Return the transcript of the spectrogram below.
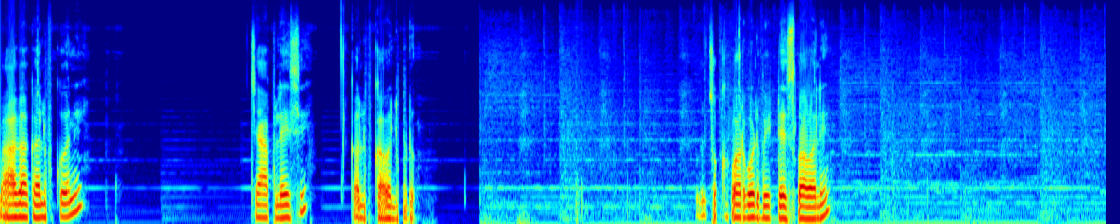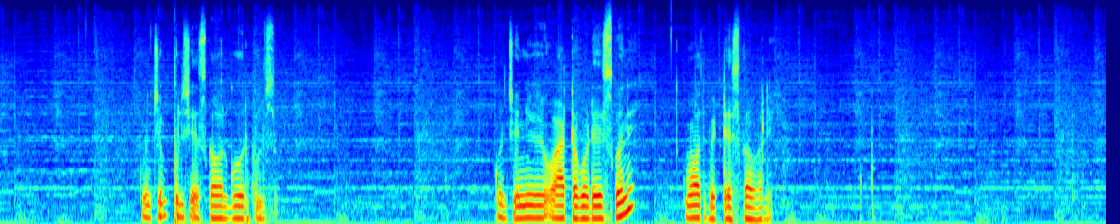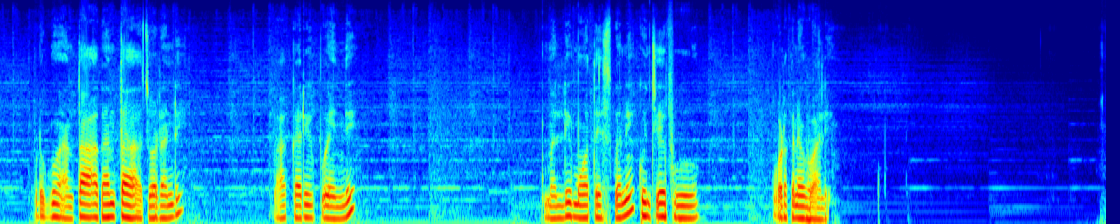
బాగా కలుపుకొని చేపలేసి కలుపుకోవాలి ఇప్పుడు. ఇప్పుడు చుక్క కూర కూడా పెట్టేసుకోవాలి. కొంచెం పులుసు వేసుకోవాలి గోరు పులుసు. కొంచెం వాటర్ కూడా వేసుకొని మూత పెట్టేసుకోవాలి. ఇప్పుడు అంతా ఆగంతా చూడండి. బాగా కరిగిపోయింది. మళ్ళీ మూత వేసుకొని కొంచెంసేపు ఉడకనివ్వాలి.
